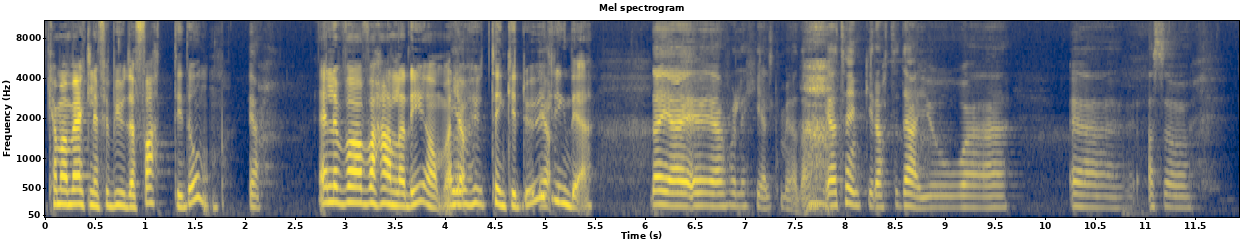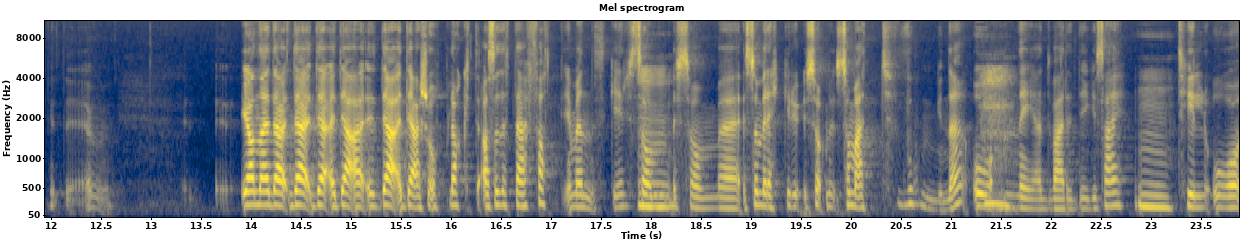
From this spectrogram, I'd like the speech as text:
kan man verkligen förbjuda fattigdom? Ja. Eller hva, hva handler det om? Eller Ja. hur tenker du Ja. kring det? Nei, jeg, jeg holder helt med deg. Jeg tenker at det er jo uh, uh, Altså det- Ja, nei, det er, det, er, er, det, er, så opplagt. Altså, dette er fattige mennesker som, som, eh, som, rekker, som, er tvungne å nedverdige seg til, å,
